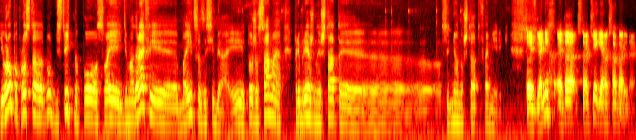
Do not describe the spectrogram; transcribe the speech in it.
Европа просто, ну, действительно, по своей демографии боится за себя. И то же самое прибрежные штаты э, Соединенных Штатов Америки. То есть для них это стратегия рациональная?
